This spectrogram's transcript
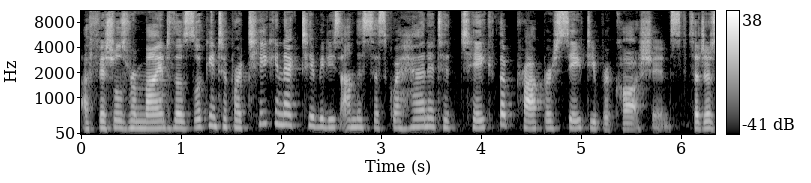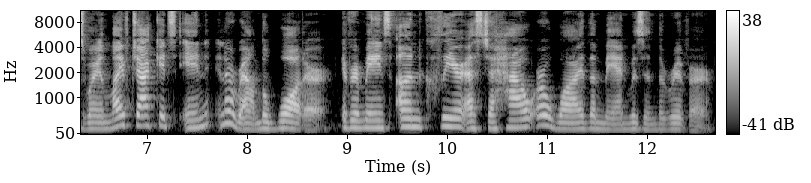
Officials remind those looking to partake in activities on the Susquehanna to take the proper safety precautions, such as wearing life jackets in and around the water. It remains unclear as to how or why the man was in the river.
